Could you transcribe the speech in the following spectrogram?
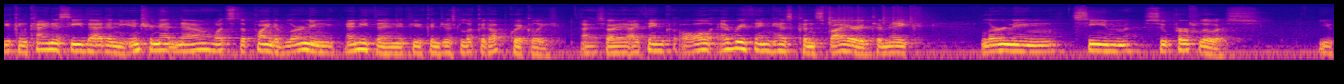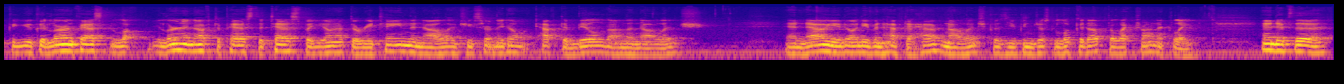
you can kind of see that in the internet now. What's the point of learning anything if you can just look it up quickly? So I, I think all everything has conspired to make learning seem superfluous. You could you could learn fast, you learn enough to pass the test, but you don't have to retain the knowledge. You certainly don't have to build on the knowledge. And now you don't even have to have knowledge because you can just look it up electronically. And if the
